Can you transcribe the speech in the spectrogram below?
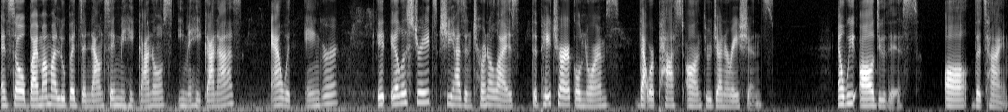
And so, by Mama Lupe denouncing Mexicanos y Mexicanas, and with anger, it illustrates she has internalized the patriarchal norms that were passed on through generations. And we all do this all the time.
